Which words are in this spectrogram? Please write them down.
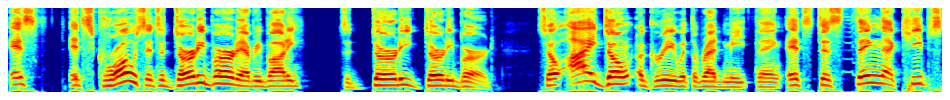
It's it's gross. It's a dirty bird, everybody. It's a dirty, dirty bird. So I don't agree with the red meat thing. It's this thing that keeps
